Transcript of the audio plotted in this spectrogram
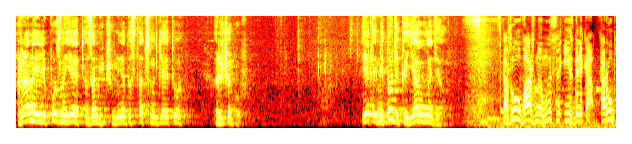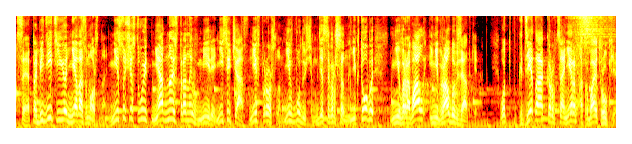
Рано или поздно я это замечу. У меня достаточно для этого рычагов. И этой методикой я овладел. Скажу важную мысль издалека. Коррупция. Победить ее невозможно. Не существует ни одной страны в мире, ни сейчас, ни в прошлом, ни в будущем, где совершенно никто бы не воровал и не брал бы взятки. Вот где-то коррупционерам отрубают руки,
